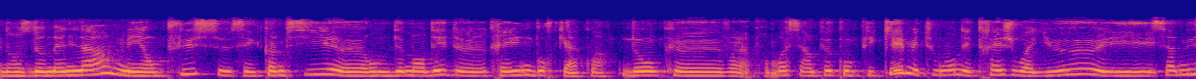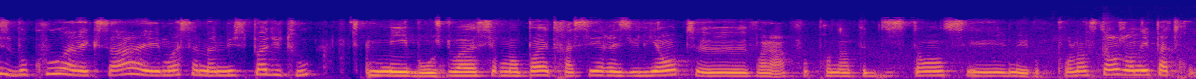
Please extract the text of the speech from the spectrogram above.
dans ce domaine-là, mais en plus, c'est comme si on me demandait de créer une burqa, quoi. Donc, voilà, pour moi, c'est un peu compliqué, mais tout le monde est très joyeux et ça s'amuse beaucoup avec ça et moi ça m'amuse pas du tout. Mais bon, je dois sûrement pas être assez résiliente. Euh, voilà, faut prendre un peu de distance. Et... Mais bon, pour l'instant, j'en ai pas trop.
